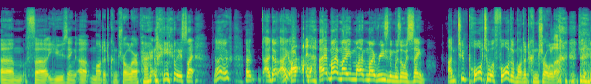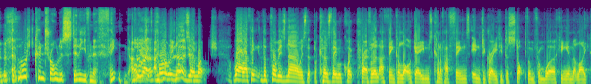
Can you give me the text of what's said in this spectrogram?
um, for using a modded controller. Apparently, it was like, no, uh, I don't. I, I- I, my, my my my reasoning was always the same. I'm too poor to afford a modded controller. Are mod controllers still even a thing? I'm Oh, not yeah, like I've Probably not not heard so of- much. Well, I think the problem is now is that because they were quite prevalent, I think a lot of games kind of have things integrated to stop them from working. In that, like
